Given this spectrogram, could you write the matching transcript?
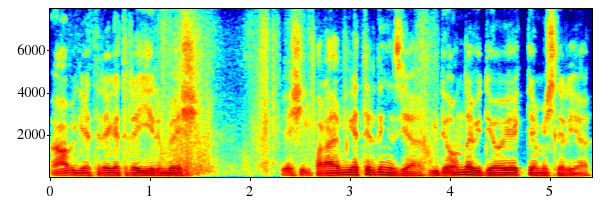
Abi getire getire 25. Yeşil parayı mı getirdiniz ya? Video, onu da videoya eklemişler ya.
